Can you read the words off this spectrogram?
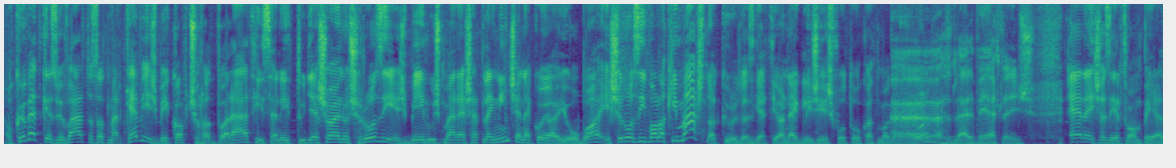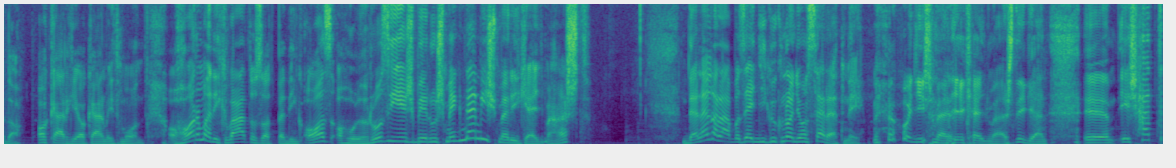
a következő változat már kevésbé kapcsolatbarát, hiszen itt ugye sajnos Rozi és Bélus már esetleg nincsenek olyan jóba, és Rozi valaki másnak küldözgeti a negligés fotókat magáról. ez lehet véletlen is. Erre is azért van példa, akárki akármit mond. A harmadik változat pedig az, ahol Rozi és Bélus még nem ismerik egymást, de legalább az egyikük nagyon szeretné, hogy ismerjék egymást, igen. És hát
